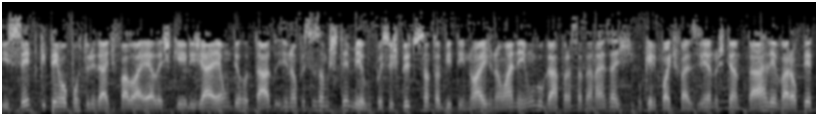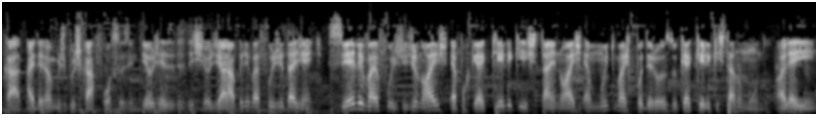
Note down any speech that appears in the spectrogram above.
E sempre que tenho a oportunidade falo a elas que ele já é um derrotado e não precisamos temê-lo, pois se o Espírito Santo habita em nós, não há nenhum lugar para Satanás agir. O que ele pode fazer é nos tentar levar ao pecado. Aí devemos buscar forças em Deus, resistir ao diabo e ele vai fugir da gente. Se ele vai fugir de nós, é porque aquele que está em nós é muito mais poderoso do que aquele que está no mundo. Olha aí, hein?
